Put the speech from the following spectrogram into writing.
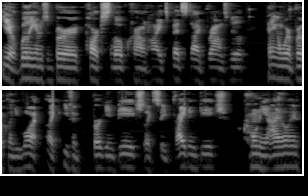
you know, Williamsburg, Park Slope, Crown Heights, Bed-Stuy, Brownsville, depending on where in Brooklyn you want, like even Bergen Beach, like say Brighton Beach, Coney Island,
